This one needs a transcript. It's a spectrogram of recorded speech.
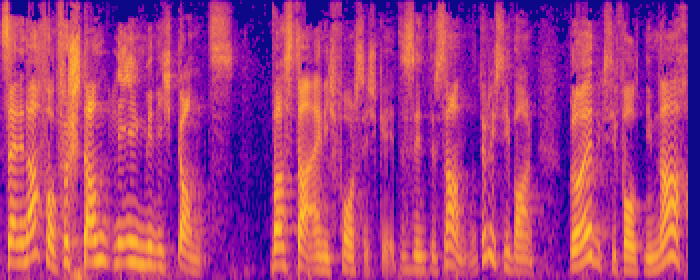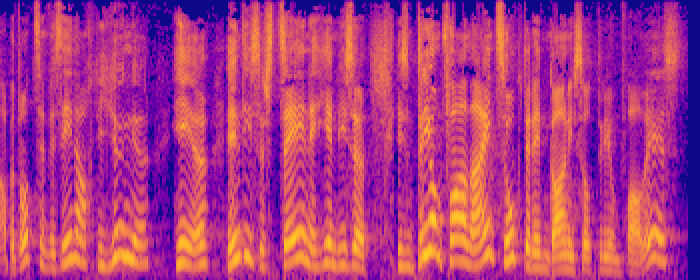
seine Nachfolger, verstanden irgendwie nicht ganz, was da eigentlich vor sich geht. Das ist interessant. Natürlich, sie waren gläubig, sie folgten ihm nach, aber trotzdem, wir sehen auch die Jünger hier in dieser Szene, hier in dieser, diesem triumphalen Einzug, der eben gar nicht so triumphal ist,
